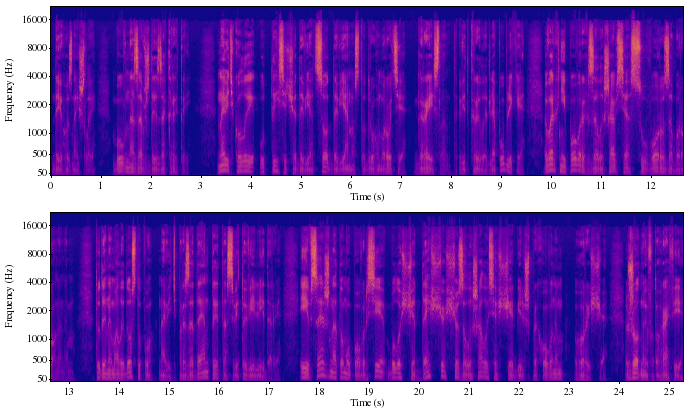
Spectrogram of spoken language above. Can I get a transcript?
де його знайшли, був назавжди закритий. Навіть коли у 1992 році Грейсленд відкрили для публіки, верхній поверх залишався суворо забороненим. Туди не мали доступу навіть президенти та світові лідери. І все ж на тому поверсі було ще дещо, що залишалося ще більш прихованим горище. Жодної фотографії,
